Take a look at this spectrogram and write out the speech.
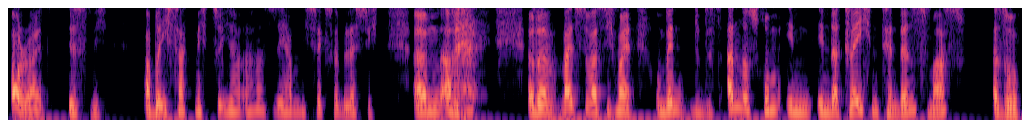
alright, ist nicht. Aber ich sag nicht zu ihr, ah, sie haben mich sexuell belästigt. Ähm, aber, oder weißt du, was ich meine? Und wenn du das andersrum in, in der gleichen Tendenz machst, also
